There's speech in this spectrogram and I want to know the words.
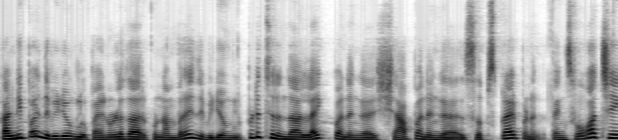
கண்டிப்பாக இந்த வீடியோ உங்களுக்கு பயனுள்ளதாக இருக்கும் நம்புகிறேன் இந்த வீடியோ உங்களுக்கு பிடிச்சிருந்தா லைக் பண்ணுங்கள் ஷேர் பண்ணுங்கள் சப்ஸ்கிரைப் பண்ணுங்கள் தேங்க்ஸ் ஃபார் வாட்சிங்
